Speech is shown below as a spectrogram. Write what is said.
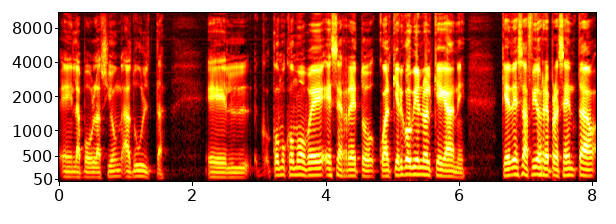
en la población adulta. El, ¿cómo, ¿Cómo ve ese reto cualquier gobierno el que gane? ¿Qué desafíos representa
